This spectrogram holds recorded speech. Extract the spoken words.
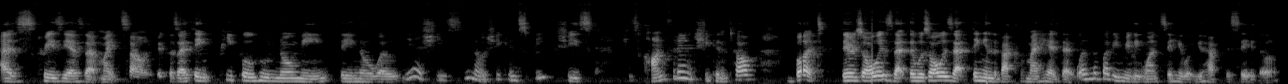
as crazy as that might sound. Because i think people who know me they know well yeah she's you know she can speak. She's she's confident. She can talk. But there's always that there was always that thing in the back of my head that well nobody really wants to hear what you have to say though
